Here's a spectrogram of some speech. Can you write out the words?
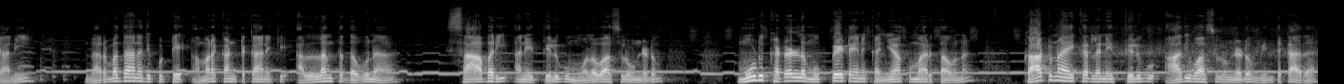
కానీ నర్మదా నది పుట్టే అమరకంటకానికి అల్లంత దవ్వున సాబరి అనే తెలుగు మూలవాసులు ఉండడం మూడు కడళ్ళ ముప్పేటైన కన్యాకుమారి తావున కాటునాయకర్లనే తెలుగు ఆదివాసులు ఉండడం వింత కాదా?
